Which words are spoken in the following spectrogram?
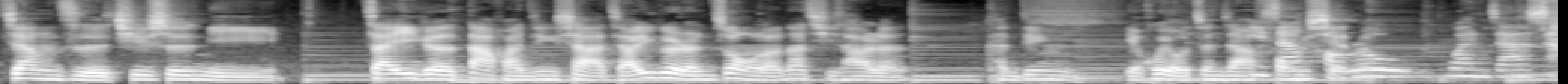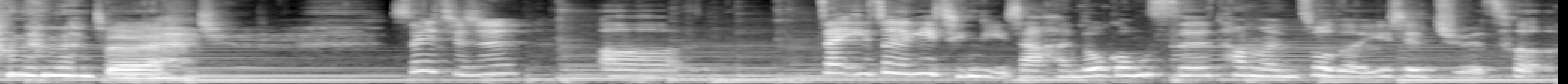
这样子其实你。在一个大环境下，只要一个人中了，那其他人肯定也会有增加风险。一家烤肉万家香的那种感觉。所以其实，呃，在这个疫情底下，很多公司他们做的一些决策，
